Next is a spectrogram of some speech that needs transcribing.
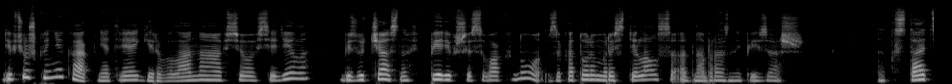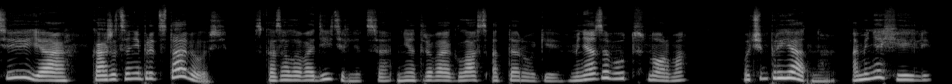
Девчушка никак не отреагировала, она все сидела, безучастно вперевшись в окно, за которым расстилался однообразный пейзаж. — Кстати, я, кажется, не представилась, — сказала водительница, не отрывая глаз от дороги. — Меня зовут Норма. — Очень приятно. А меня Хейли.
